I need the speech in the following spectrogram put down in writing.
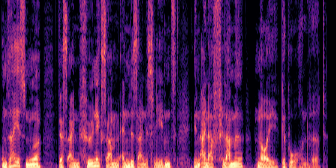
und sei es nur, dass ein Phönix am Ende seines Lebens in einer Flamme neu geboren wird.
